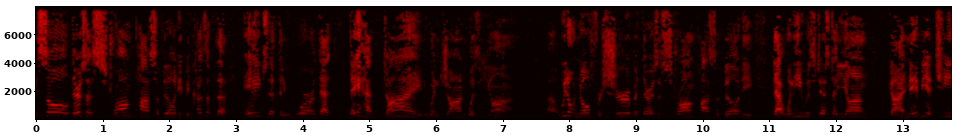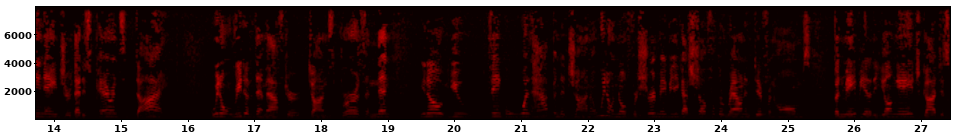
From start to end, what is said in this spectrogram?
And so there's a strong possibility, because of the age that they were, that they had died when John was young. Uh, we don't know for sure, but there is a strong possibility that when he was just a young guy, maybe a teenager, that his parents died. We don't read of them after John's birth. And then, you know, you think, well, what happened to John? And we don't know for sure. Maybe he got shuffled around in different homes, but maybe at a young age, God just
